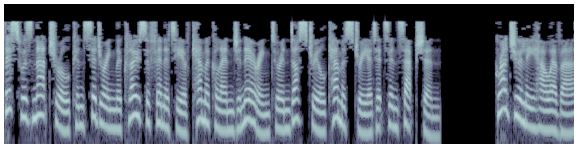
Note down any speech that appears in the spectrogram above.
This was natural considering the close affinity of chemical engineering to industrial chemistry at its inception. Gradually however,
